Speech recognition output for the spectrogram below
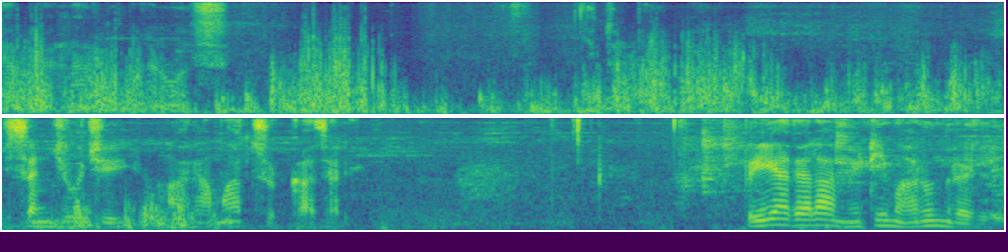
करणारा माणूस तिथून संजीवची आरामात सुटका झाली. प्रिया त्याला मिठी मारून रडली.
